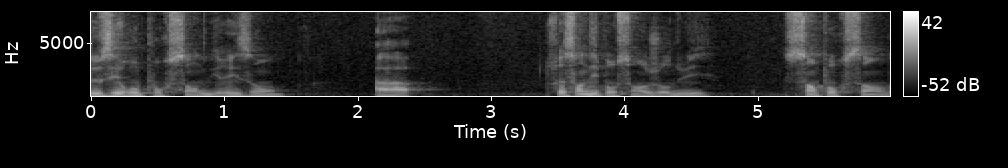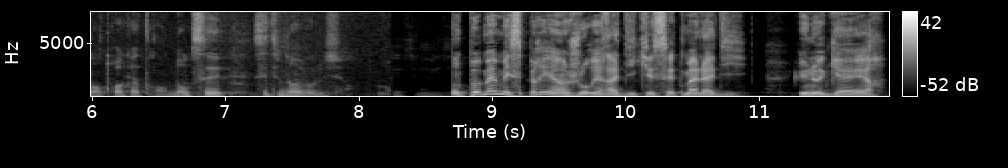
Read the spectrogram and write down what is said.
de 0% de guérison à 70% aujourd'hui, 100% dans 3-4 ans. Donc c'est une révolution. On peut même espérer un jour éradiquer cette maladie. Une guerre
